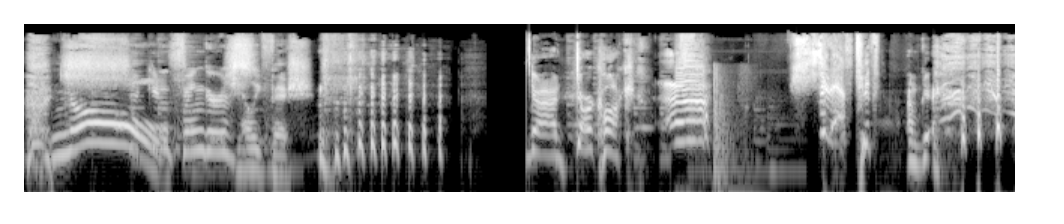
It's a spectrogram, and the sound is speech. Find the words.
no. Chicken fingers. Jellyfish. Ah, Darkhawk. ah! Shit ass tits. I'm good.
